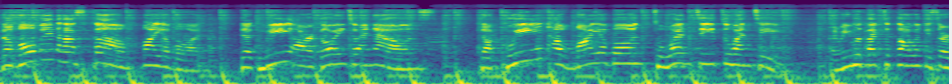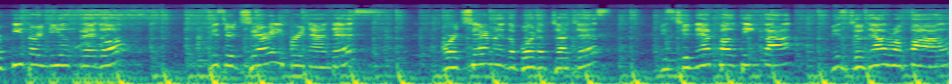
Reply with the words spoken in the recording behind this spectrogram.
The moment has come, Mayabon, that we are going to announce the Queen of Mayabon 2020. And we would like to call on Mr. Peter Neil Credo, Mr. Jerry Fernandez, our chairman of the Board of Judges, Ms. Jeanette Paltinka, Ms. Jonelle Rafal,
